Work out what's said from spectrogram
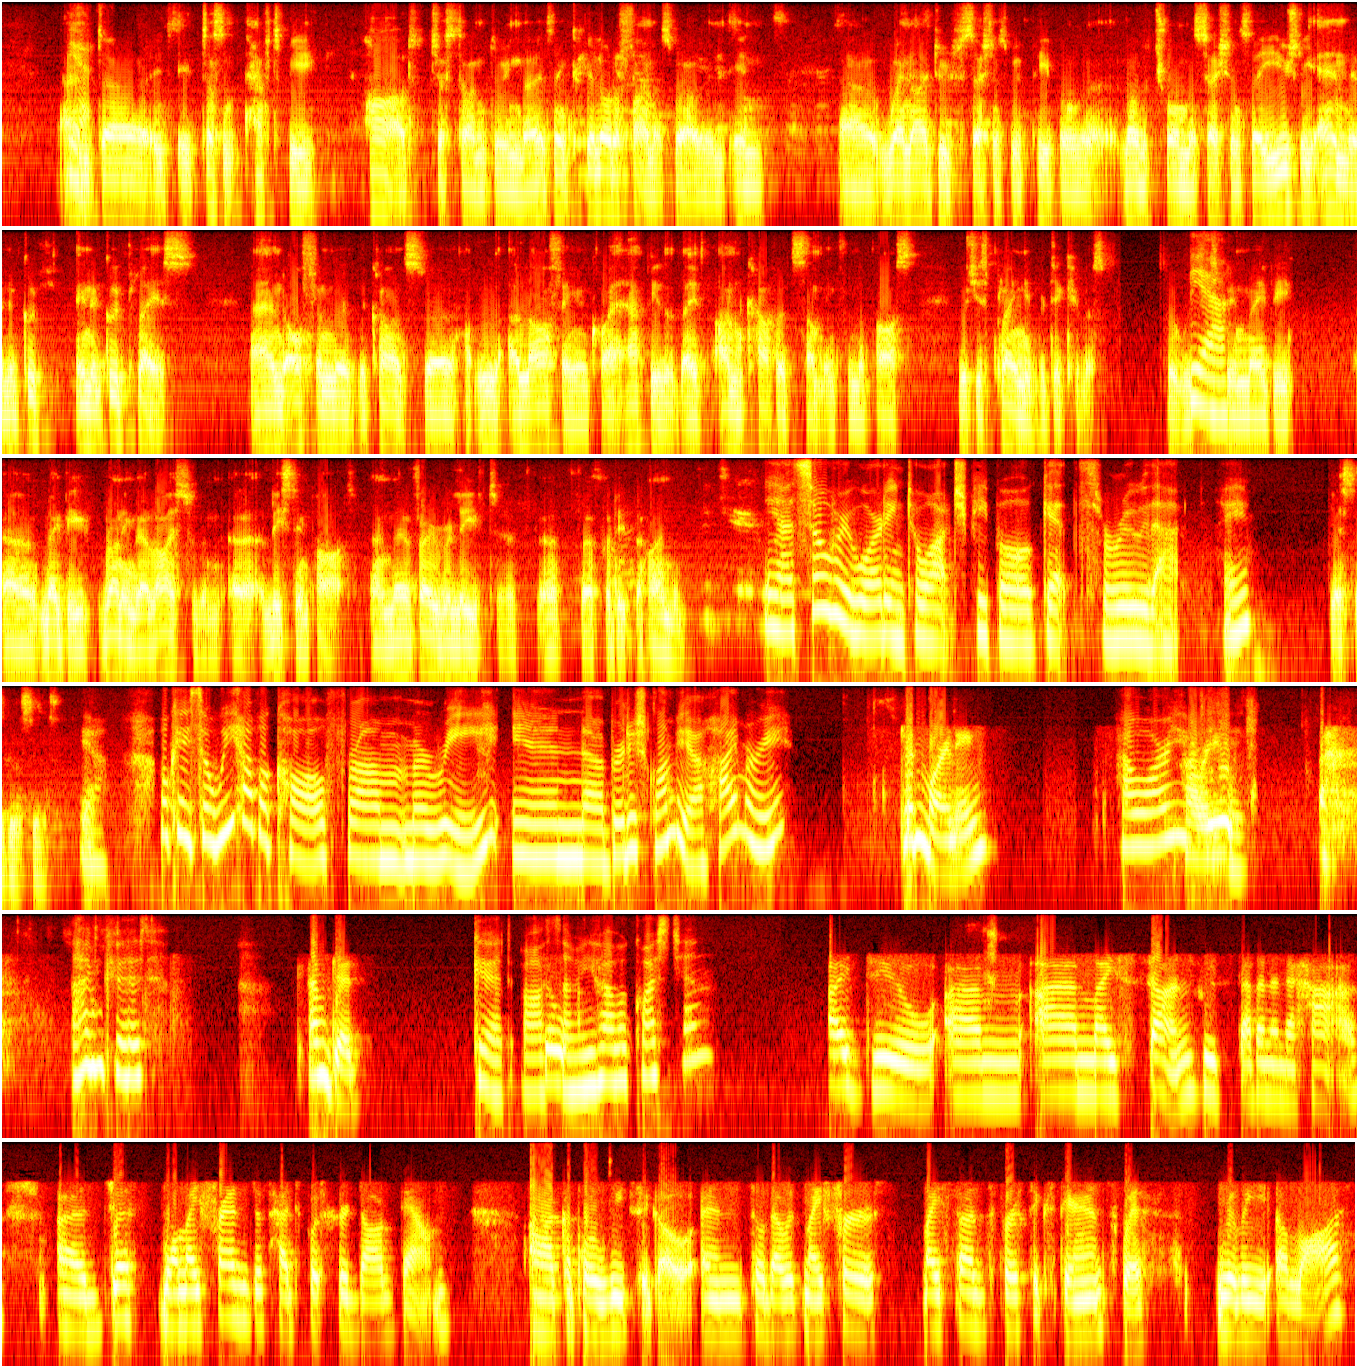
And yeah. uh, it, it, doesn't have to be hard just on doing those. It can be a lot of fun as well. In, in uh, when I do sessions with people, a lot of trauma sessions, they usually end in a good in a good place. And often the, the clients are, are laughing and quite happy that they've uncovered something from the past, which is plainly ridiculous, but which yeah. has been maybe uh, maybe running their lives for them, uh, at least in part. And they're very relieved to have, have uh, put it behind them. Yeah, it's so rewarding to watch people get through that, hey? Yes, it is, yes. Yeah. Okay, so we have a call from Marie in uh, British Columbia. Hi, Marie. Good morning. How are you? How are you? I'm good. I'm good. Good. Awesome. So, you have a question? I do. Um, uh, my son, who's seven and a half, uh, just, well, my friend just had to put her dog down uh, a couple of weeks ago. And so that was my first, my son's first experience with really a loss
